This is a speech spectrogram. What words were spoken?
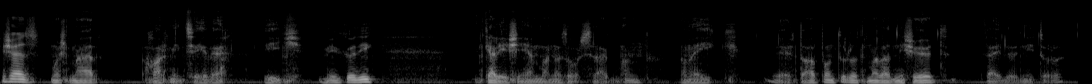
És ez most már 30 éve így működik. Kevés ilyen van az országban, amelyik talpon tudott maradni, sőt, fejlődni tudott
